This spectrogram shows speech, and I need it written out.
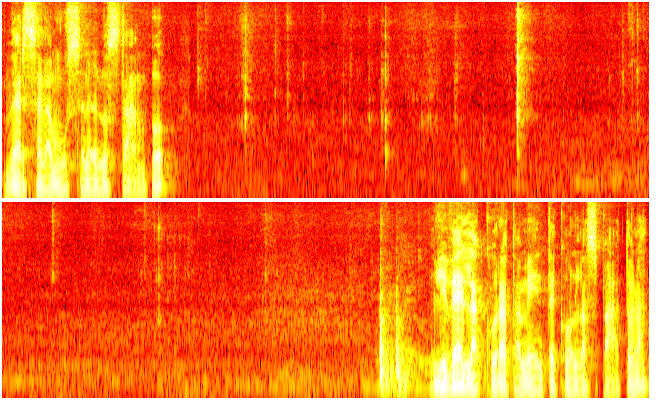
Versa la mousse nello stampo Livella accuratamente con la spatola.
